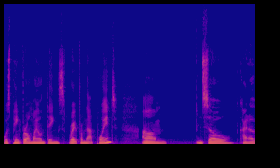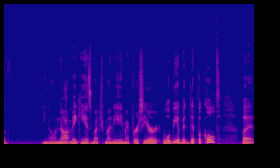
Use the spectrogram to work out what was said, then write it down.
was paying for all my own things right from that point. Um, and so kind of you know not making as much money in my first year will be a bit difficult but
